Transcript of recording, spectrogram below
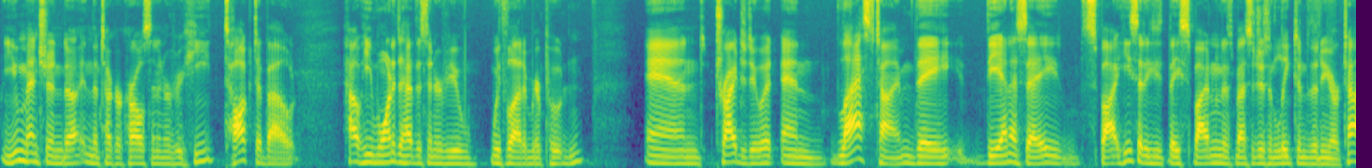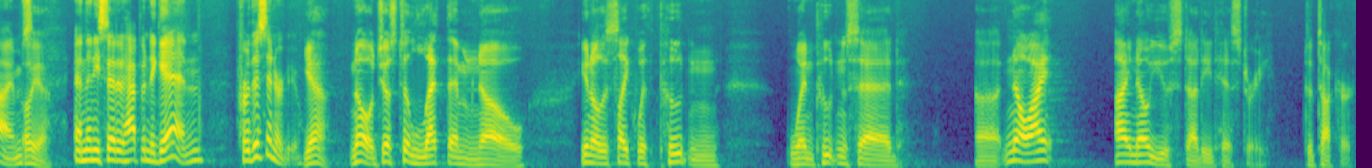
You mentioned uh, in the Tucker Carlson interview, he talked about how he wanted to have this interview with Vladimir Putin and tried to do it. And last time, they the NSA spy. He said he, they spied on his messages and leaked into the New York Times. Oh, yeah. And then he said it happened again for this interview. Yeah. No, just to let them know. You know, it's like with Putin, when Putin said, uh, No, I, I know you studied history to Tucker.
